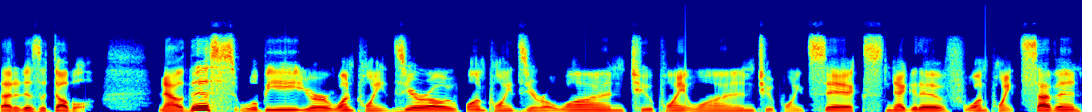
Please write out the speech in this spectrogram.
that it is a double. Now this will be your 1.0, 1.01, 2.1, 2.6, negative 1.7,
